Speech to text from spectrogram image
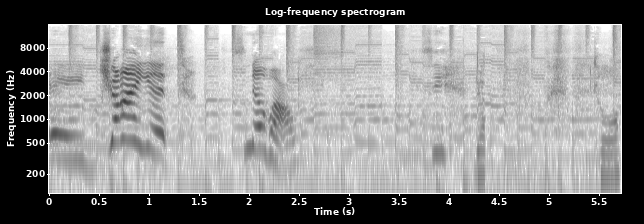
A giant snowball. See? Yep. Cool.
